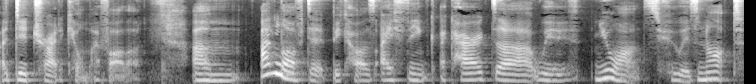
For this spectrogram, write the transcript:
I did try to kill my father. Um, I loved it because I think a character with nuance who is not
